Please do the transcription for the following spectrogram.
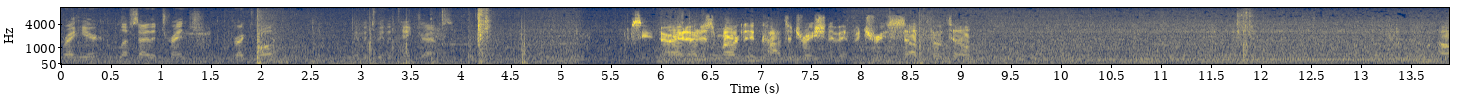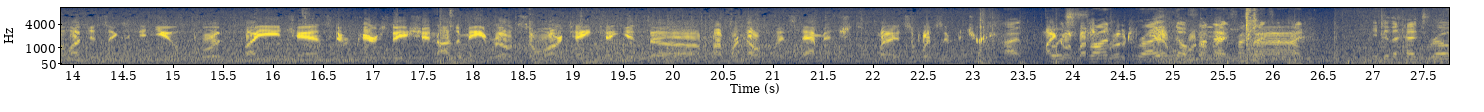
right here, left side of the trench, direct 12, in between the tank traps. See, Alright, I just marked a concentration of infantry south of hotel. Uh, logistics, can you put by any chance the repair station on the main road so our tank can get the proper health when it's damaged, when it splits infantry? Alright, push left front, road. right, Yeah, no, front right, front right, front uh, right. Into the hedgerow.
